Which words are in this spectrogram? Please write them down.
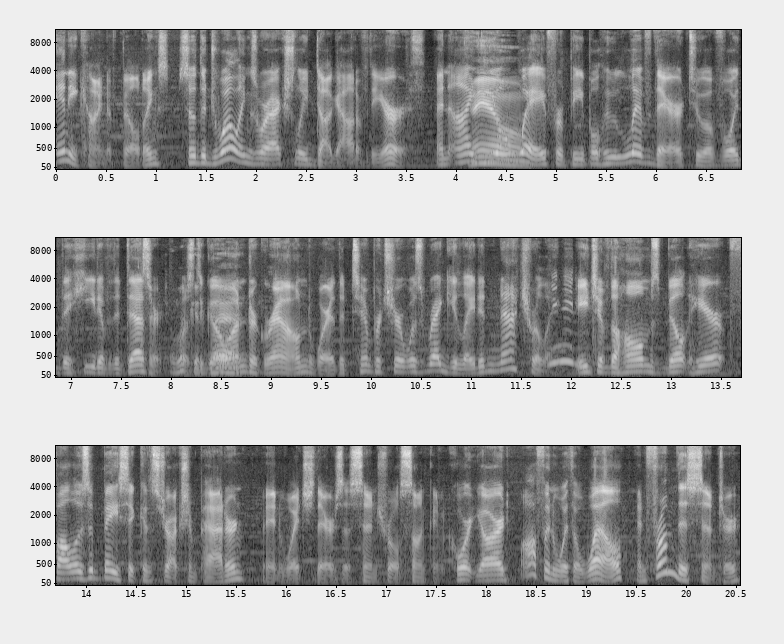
any kind of buildings, so the dwellings were actually dug out of the earth. An ideal Damn. way for people who lived there to avoid the heat of the desert Look was to go that. underground where the temperature was regulated naturally. Each of the homes built here follows a basic construction pattern in which there's a central sunken courtyard, often with a well, and from this center,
